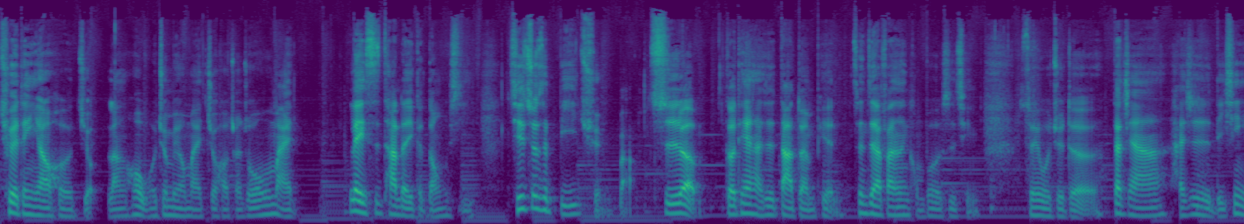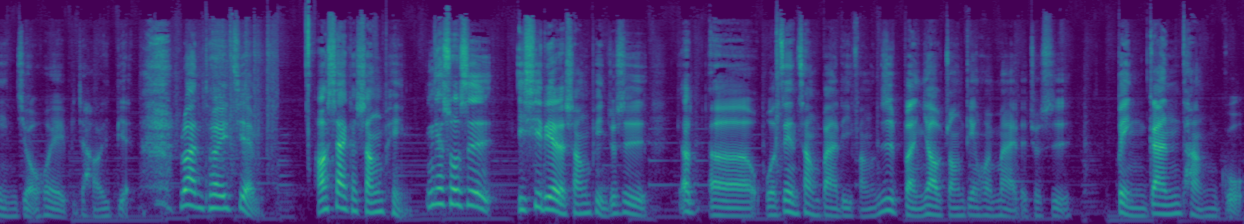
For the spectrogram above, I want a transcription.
确定要喝酒，然后我就没有买九号传说，我买类似它的一个东西，其实就是 B 群吧，吃了隔天还是大断片，甚至还发生恐怖的事情。所以我觉得大家还是理性饮酒会比较好一点。乱推荐。好，下一个商品应该说是一系列的商品，就是要呃，我之前上班的地方，日本药妆店会卖的，就是饼干糖果。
